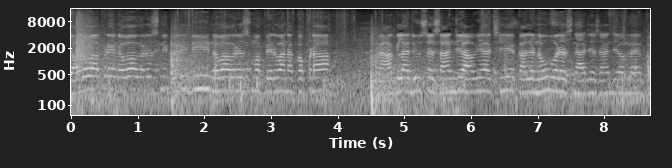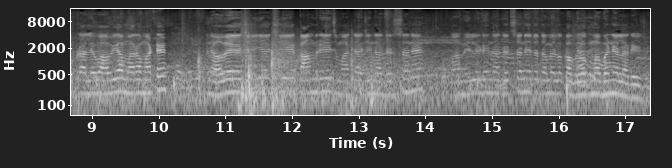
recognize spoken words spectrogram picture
ચાલો આપણે નવા વર્ષની ખરીદી, નવા વર્ષમાં પહેરવાના કપડાં. અમે આગલા દિવસે સાંજે આવ્યા છીએ. કાલે નવું વર્ષને આજે સાંજે અમે કપડાં લેવા આવ્યા મારા માટે. અને હવે જઈએ છીએ કામરેજ માતાજીના દર્શને, મા મેલડીના દર્શને. તો તમે લોકો વ્લોગમાં બનેલા રહીજો.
